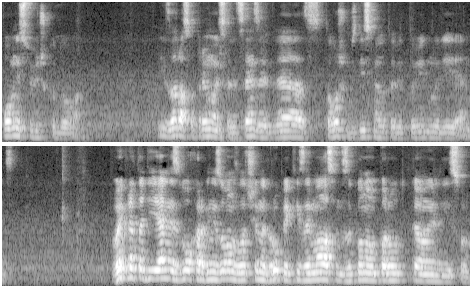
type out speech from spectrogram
повністю відшкодована. І зараз отримується ліцензія для того, щоб здійснювати відповідну діяльність. Викрита діяльність двох організованих злочинних груп, які займалися незаконними порубками лісу.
